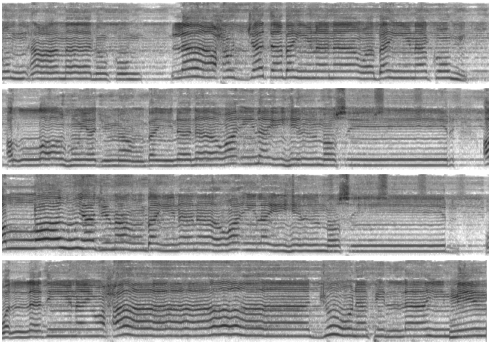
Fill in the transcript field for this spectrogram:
ولكم أعمالكم لا حجة بيننا وبينكم. الله يجمع بيننا وإليه المصير. الله يجمع بيننا وإليه المصير. والذين يحاجون في الله من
